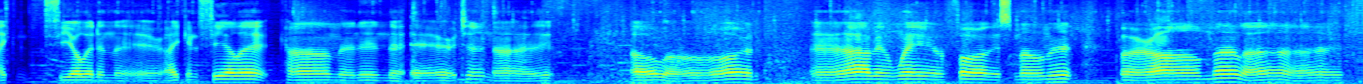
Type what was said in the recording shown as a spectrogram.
I can feel it in the air. I can feel it coming in the air tonight. Oh Lord. And I've been waiting for this moment for all my life.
